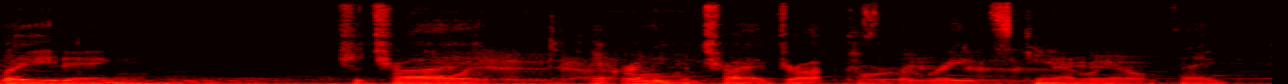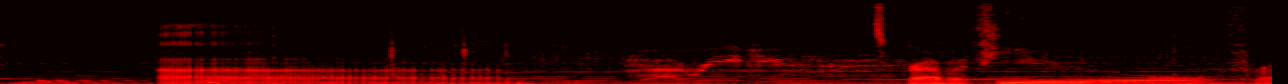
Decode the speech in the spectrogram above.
plating. Should try. Can't really even try a drop because of the rates, can we? I don't think. Uh, let's grab a few from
